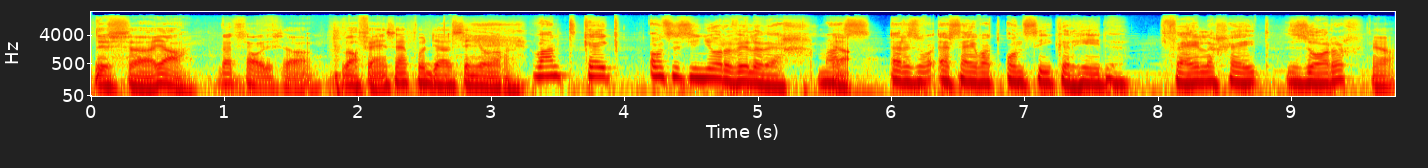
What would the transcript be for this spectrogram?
Dus ja, dat zou dus eh, wel fijn zijn voor de senioren. Want kijk, onze senioren willen weg. Maar Ja. er, is, er zijn wat onzekerheden. Veiligheid, zorg. Ja.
